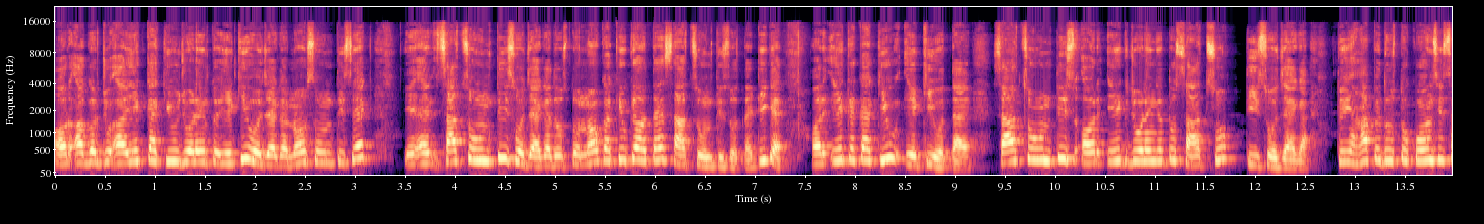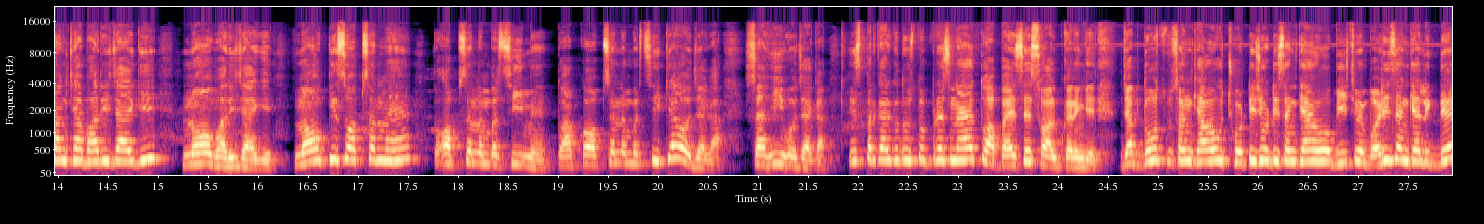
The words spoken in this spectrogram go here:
और अगर जो एक का क्यू जोड़ेंगे तो एक ही हो जाएगा, नौ सौ उनतीस एक। सात सौ उनतीस हो जाएगा दोस्तों। नौ का क्यू क्या होता है? सात सौ उनतीस होता है, ठीक है? और एक का क्यू एक ही होता है। सात सौ उनतीस और एक जोड़ेंगे तो सात सौ तीस हो जाएगा। तो यहाँ पे दोस्तों कौन सी संख्या भरी जाएगी? नौ भरी जाएगी। नौ किस ऑप्शन में है? तो ऑप्शन नंबर सी में है। तो आपका ऑप्शन नंबर सी क्या हो जाएगा? सही हो जाएगा। इस प्रकार के दोस्तों प्रश्न आए तो आप ऐसे सॉल्व करेंगे। जब दो संख्याओं छोटी छोटी संख्याएँ हो, बीच में बड़ी संख्या लिख दे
